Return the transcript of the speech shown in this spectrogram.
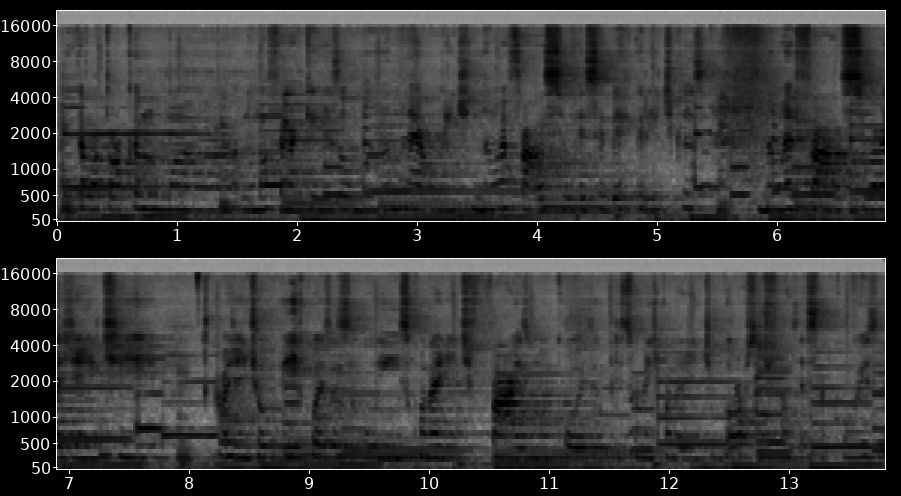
porque ela toca numa, numa fraqueza humana, realmente não é fácil receber críticas, não é fácil a gente, a gente ouvir coisas ruins quando a gente faz uma coisa, principalmente quando a gente gosta de fazer essa coisa,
